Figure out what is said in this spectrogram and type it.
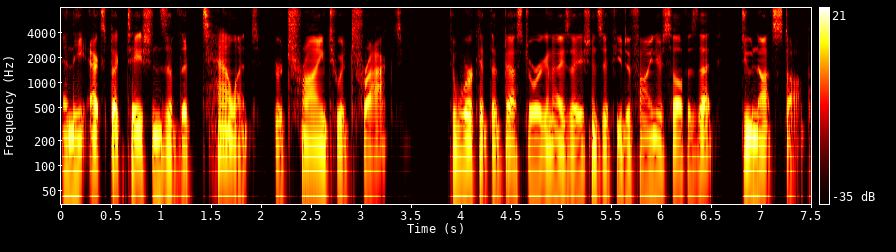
and the expectations of the talent you're trying to attract to work at the best organizations, if you define yourself as that, do not stop.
